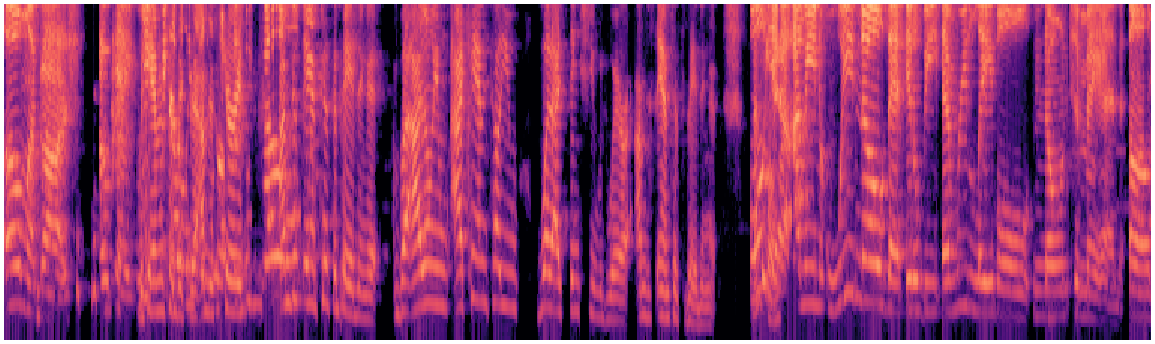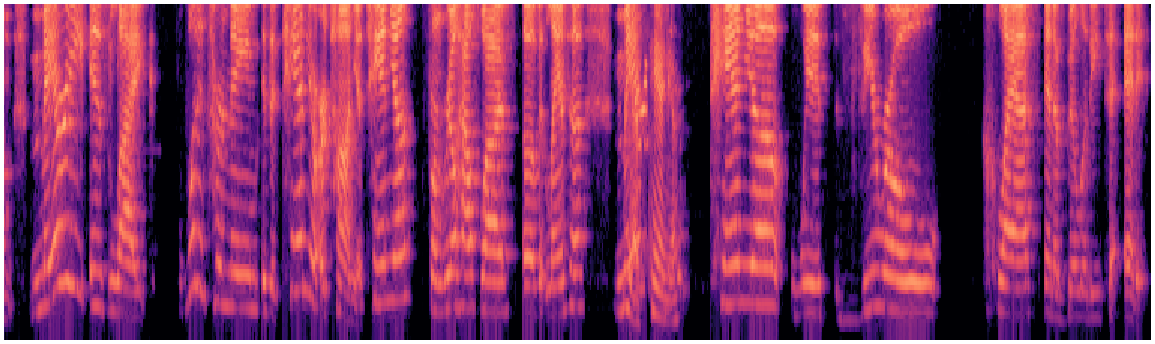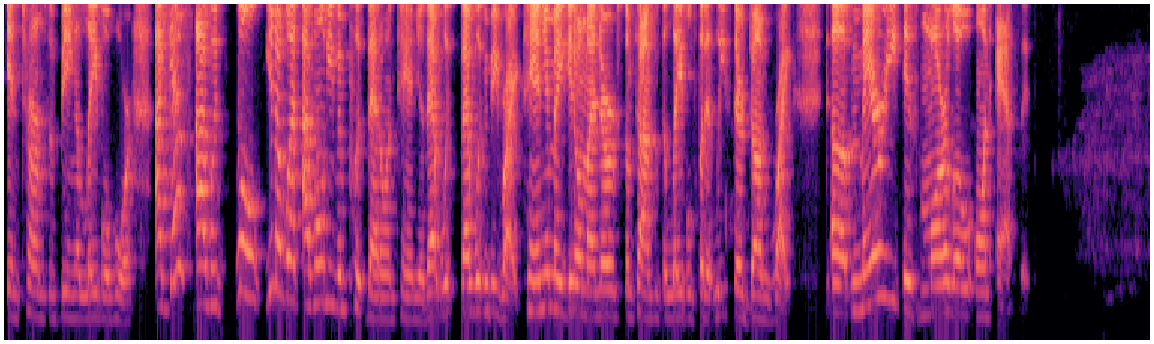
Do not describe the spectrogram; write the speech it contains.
oh my gosh okay We can't predict only it. I'm just curious. we I'm just anticipating it, but I don't even. I can't tell you what I think she would wear. I'm just anticipating it. Well, That's yeah. I mean, we know that it'll be every label known to man. Um, Mary is like, what is her name? Is it Tanya or Tanya? Tanya from Real Housewives of Atlanta. Mary, Yes, Tanya. Tanya with zero class and ability to edit in terms of being a label whore. I guess I would well, you know what? I won't even put that on Tanya. That would that wouldn't be right. Tanya may get on my nerves sometimes with the labels, but at least they're done right. Uh, Mary is Marlo on acid.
